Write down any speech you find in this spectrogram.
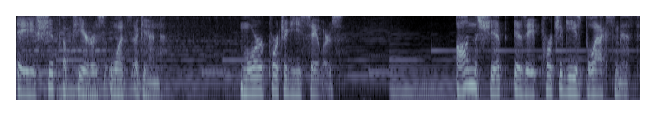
a ship appears once again. More Portuguese sailors. On the ship is a Portuguese blacksmith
